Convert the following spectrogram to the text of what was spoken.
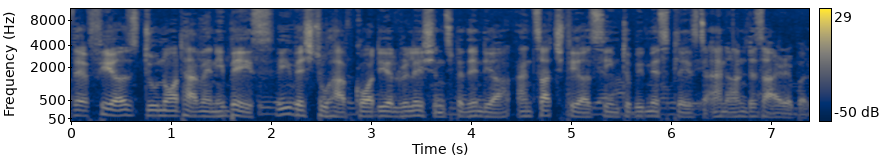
Their fears do not have any base. We wish to have cordial relations with India, and such fears seem to be misplaced and undesirable.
